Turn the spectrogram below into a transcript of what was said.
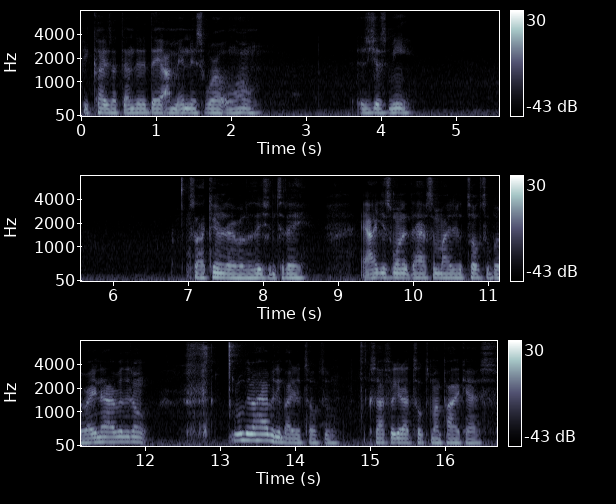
Because at the end of the day, I'm in this world alone. It's just me. So I came to that realization today. And I just wanted to have somebody to talk to. But right now, I really don't, really don't have anybody to talk to. So I figured I'd talk to my podcast.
